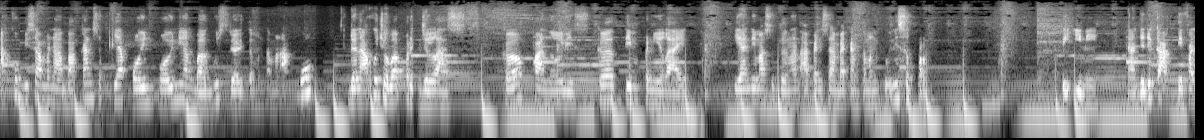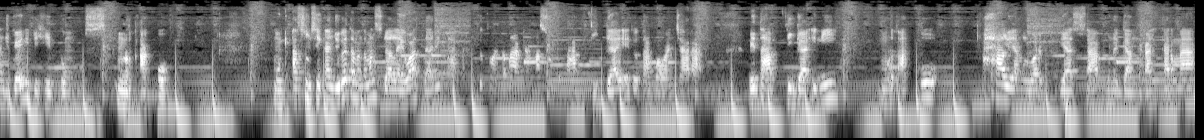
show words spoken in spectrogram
aku bisa menambahkan setiap poin-poin yang bagus dari teman-teman aku dan aku coba perjelas ke panelis, ke tim penilai. Yang dimaksud dengan apa yang disampaikan temanku ini seperti ini. Nah, jadi keaktifan juga ini dihitung menurut aku mungkin asumsikan juga teman-teman sudah lewat dari tahap itu teman-teman akan masuk ke tahap tiga yaitu tahap wawancara. Di tahap tiga ini menurut aku hal yang luar biasa menegangkan karena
